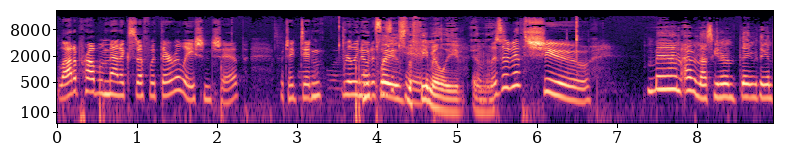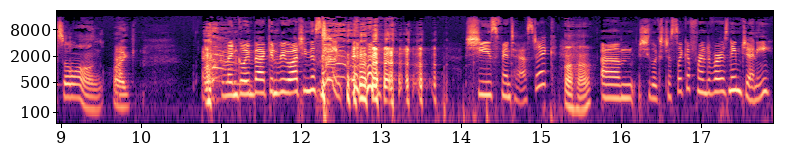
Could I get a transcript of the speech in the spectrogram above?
A lot of problematic stuff with their relationship, which I didn't really Who notice. plays as a the kid. female lead in this? Elizabeth Shue. Man, I have not seen her in anything in so long. Like, I recommend going back and rewatching the scene. She's fantastic. uh huh. Um, she looks just like a friend of ours named Jenny,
